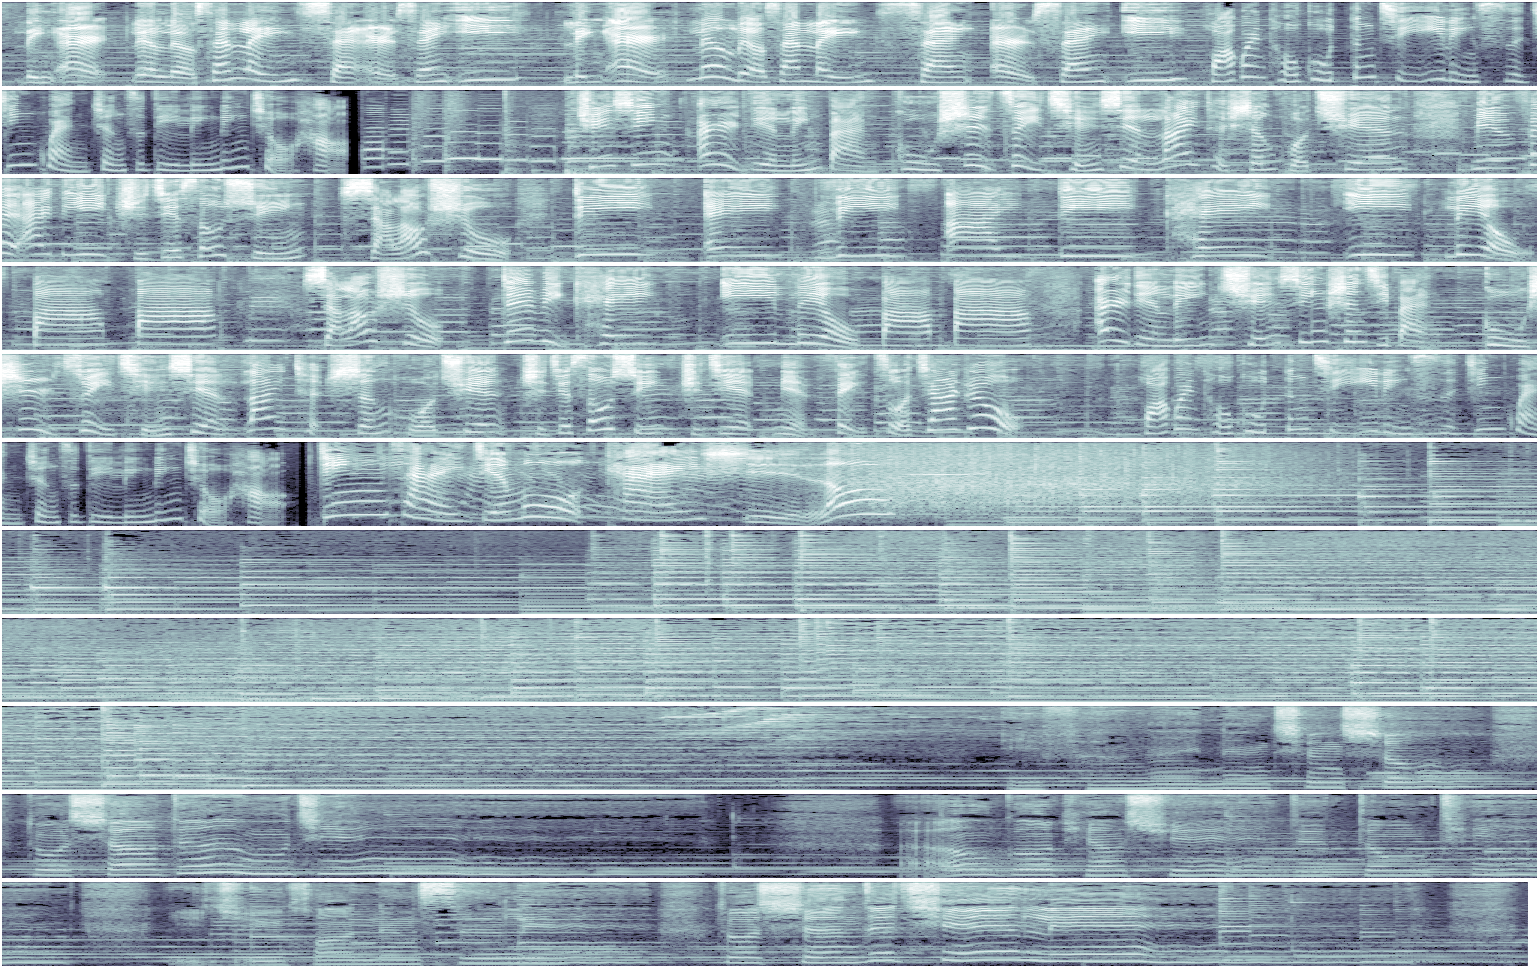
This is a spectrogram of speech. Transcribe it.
零二六六三零三二三一，零二六六三零三二三一，华冠投顾登记一零四金管证字第零零九号，全新二点零版股市最前线 Light 生活圈，免费 ID 直接搜寻小老鼠 D A V I D K 一六八八，小老鼠 David K 一六八八。二点零全新升级版股市最前线 Light 生活圈，直接搜寻，直接免费做加入。华冠投顾登记一零四金管证字第零零九号，精彩节目开始喽！承受多少的误解，熬过飘雪的冬天，一句话能撕裂多深的牵连，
